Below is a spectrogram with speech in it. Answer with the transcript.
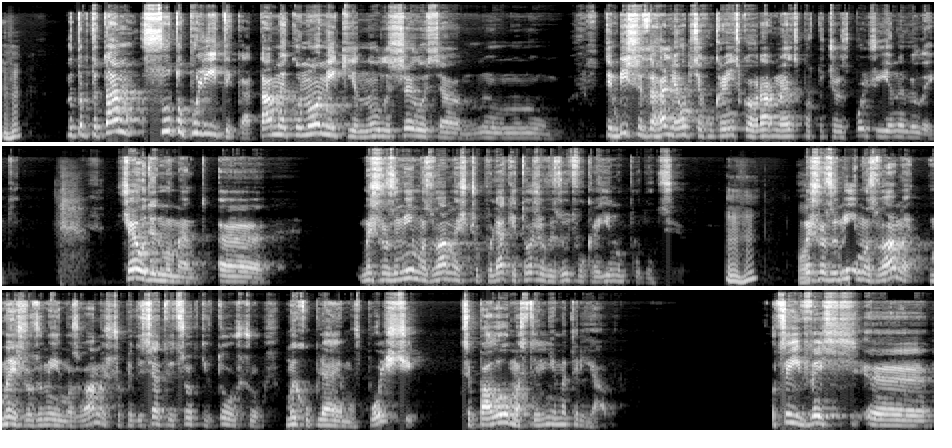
Мгм. Ну, тобто там суто політика, там економіки ну, лишилося. Ну, ну, ну. Тим більше загальний обсяг українського аграрного експорту через Польщу є невеликий. Ще один момент. Е, Ми ж розуміємо з вами, що поляки теж везуть в Україну продукцію. Угу. Ми ж розуміємо з вами, ми ж розуміємо з вами, що 50% того, що ми купляємо в Польщі, це паливо-мастильні матеріали. Оцей весь, е,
